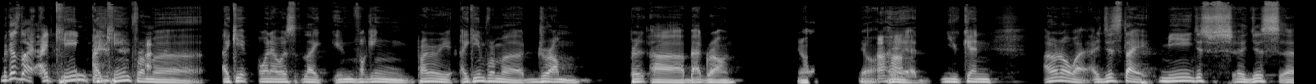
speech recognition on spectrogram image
Because like I came, I came from a, I came when I was like in fucking primary. I came from a drum uh, background. You know, you know, Uh-huh. yeah, you can. I don't know why. I just like me, just uh, just uh,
